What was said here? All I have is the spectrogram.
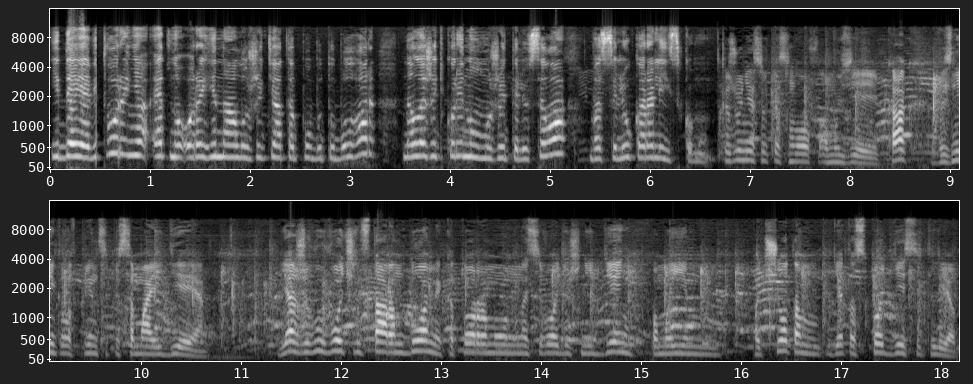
Ідея відтворення етнооригіналу життя та побуту болгар належить корінному жителю села Василю Каралійському. Скажу несколько слов о музее. Как возникла, в принципе, сама идея. Я живу в очень старом доме, которому на сегодняшний день, по моим подсчетам, где-то 110 лет.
